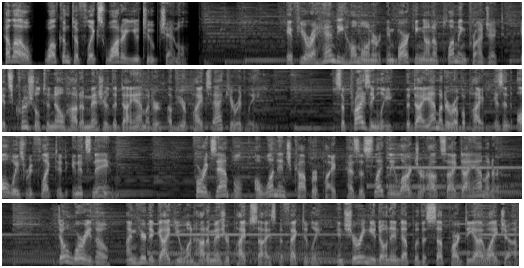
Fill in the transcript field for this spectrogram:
Hello, welcome to FlixWater YouTube channel. If you're a handy homeowner embarking on a plumbing project, it's crucial to know how to measure the diameter of your pipes accurately. Surprisingly, the diameter of a pipe isn't always reflected in its name. For example, a 1 inch copper pipe has a slightly larger outside diameter. Don't worry though, I'm here to guide you on how to measure pipe size effectively, ensuring you don't end up with a subpar DIY job.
